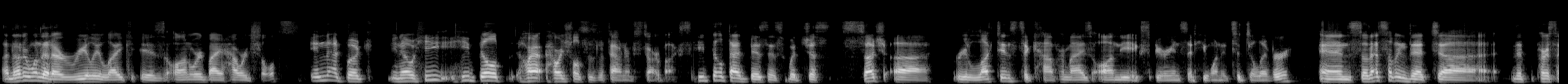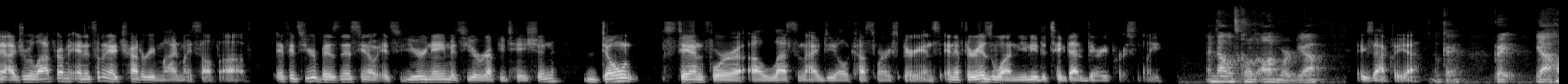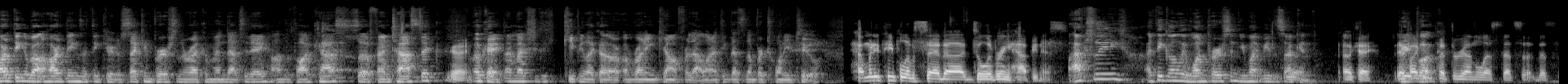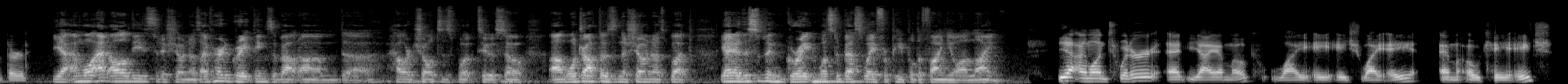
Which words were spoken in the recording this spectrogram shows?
Another one that I really like is Onward by Howard Schultz. In that book, you know, he he built Howard Schultz is the founder of Starbucks. He built that business with just such a reluctance to compromise on the experience that he wanted to deliver. And so that's something that uh, that personally I drew a lot from, and it's something I try to remind myself of. If it's your business, you know, it's your name, it's your reputation. Don't stand for a less than ideal customer experience. And if there is one, you need to take that very personally. And that one's called Onward, yeah. Exactly. Yeah. Okay. Great. Yeah. Hard thing about hard things. I think you're the second person to recommend that today on the podcast. So fantastic. Right. Okay. I'm actually keeping like a, a, running count for that one. I think that's number 22. How many people have said uh, delivering happiness? Actually, I think only one person. You might be the second. Yeah. Okay. Great if I book. can put three on the list, that's a, that's the third. Yeah, and we'll add all of these to the show notes. I've heard great things about um, the Howard Schultz's book too, so uh, we'll drop those in the show notes. But yeah, yeah, this has been great. What's the best way for people to find you online? Yeah, I'm on Twitter at Yahya Mokh, Y A H Y A M O K H.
